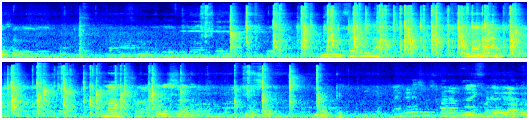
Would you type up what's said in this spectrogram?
పైసలు ఫోటోగ్రాఫర్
